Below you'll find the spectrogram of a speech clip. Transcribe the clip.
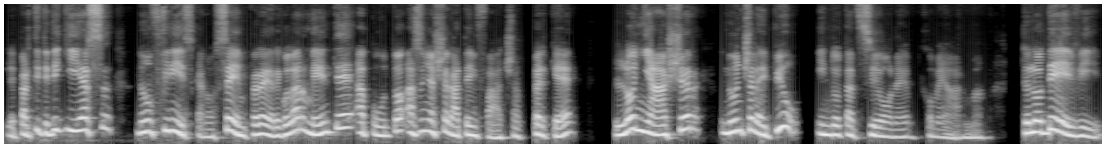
le partite di Gears non finiscano sempre regolarmente appunto a sgnascerate in faccia perché lo gnasher non ce l'hai più in dotazione come arma te lo devi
